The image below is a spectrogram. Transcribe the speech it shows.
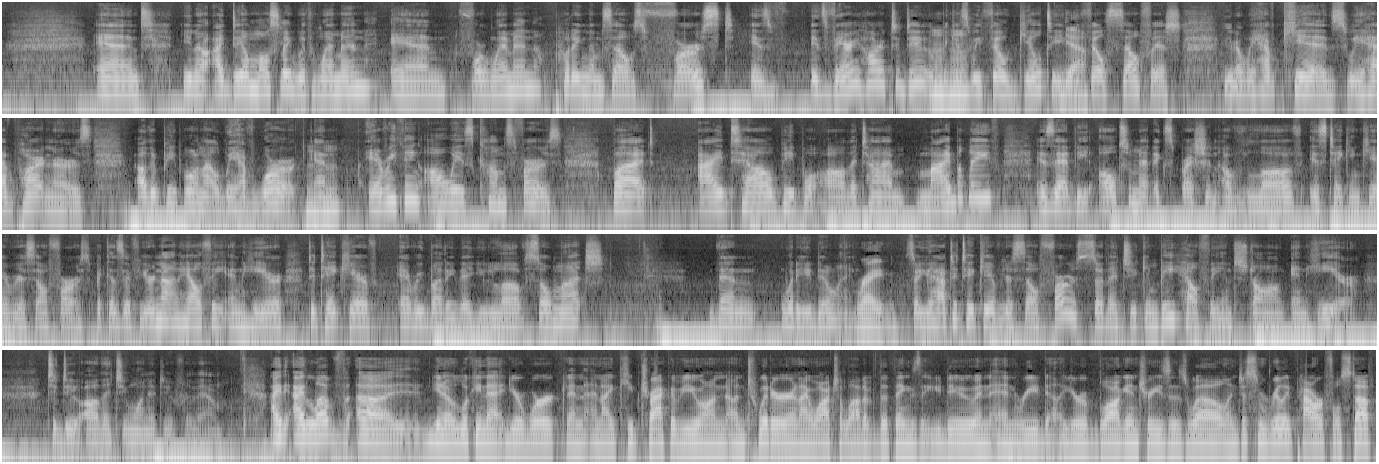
And, you know, I deal mostly with women, and for women, putting themselves first is it's very hard to do mm-hmm. because we feel guilty, Yeah. we feel selfish. You know, we have kids, we have partners, other people, and we have work, and mm-hmm. everything always comes first. But I tell people all the time my belief is that the ultimate expression of love is taking care of yourself first. Because if you're not healthy and here to take care of everybody that you love so much, then what are you doing? Right. So you have to take care of yourself first so that you can be healthy and strong and here to do all that you want to do for them. I, I love uh, you know looking at your work and, and I keep track of you on, on Twitter and I watch a lot of the things that you do and, and read your blog entries as well and just some really powerful stuff.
